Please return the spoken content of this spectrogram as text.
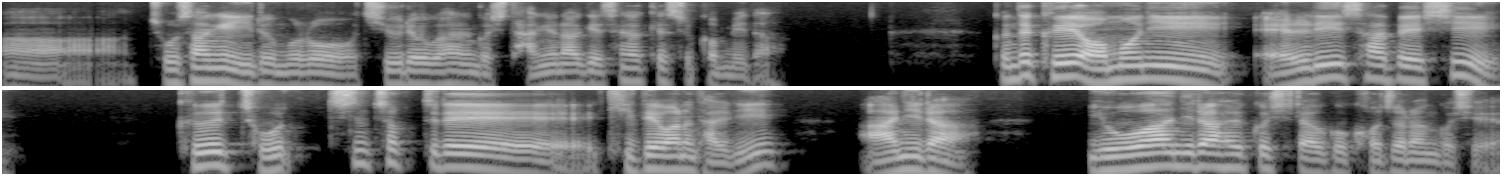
어, 조상의 이름으로 지으려고 하는 것이 당연하게 생각했을 겁니다. 근데 그의 어머니 엘리사벳이 그 조, 친척들의 기대와는 달리 아니라 요한이라 할 것이라고 거절한 것이에요.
